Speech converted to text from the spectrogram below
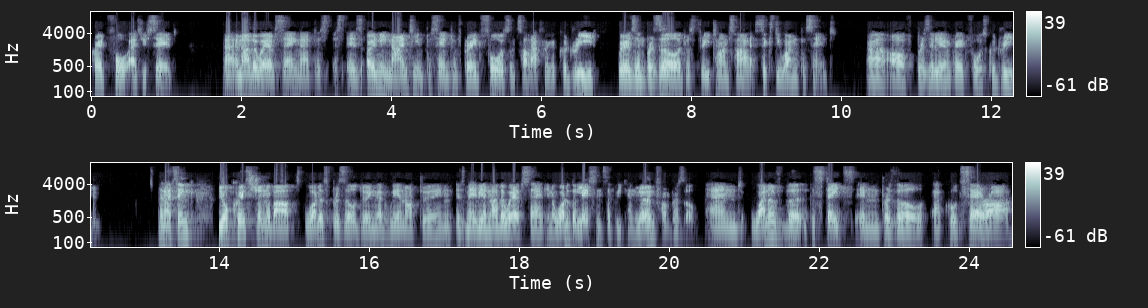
grade four, as you said. Uh, another way of saying that is, is, is, only 19% of grade fours in South Africa could read, whereas in Brazil it was three times higher, 61% uh, of Brazilian grade fours could read. And I think your question about what is Brazil doing that we're not doing is maybe another way of saying, you know, what are the lessons that we can learn from Brazil? And one of the, the states in Brazil uh, called Ceará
